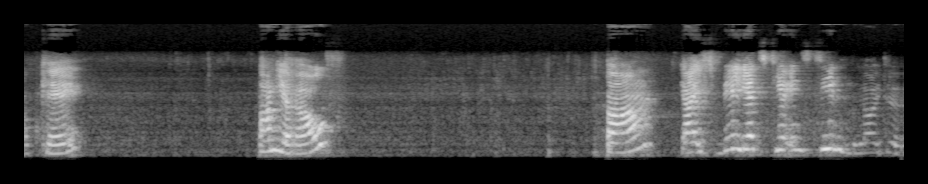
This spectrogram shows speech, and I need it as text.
Okay. Bam hier rauf. Bam. Ja, ich will jetzt hier ins Ziel, Leute.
